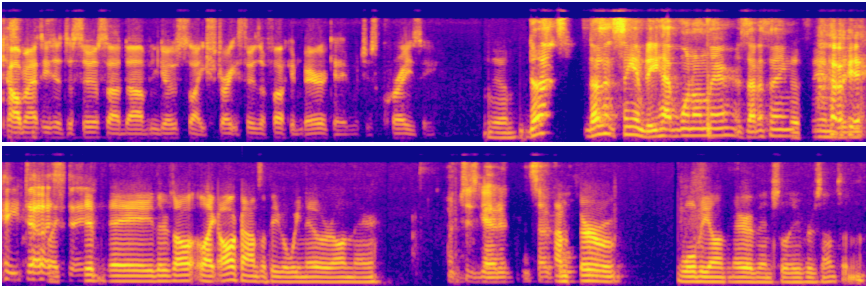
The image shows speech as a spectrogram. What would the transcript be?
Kyle Matthews hits a suicide dive and goes like straight through the fucking barricade, which is crazy. Yeah. does doesn't CMD have one on there? Is that a thing? That's Oh yeah, he does, like dude. Chip Day. There's all like all kinds of people we know are on there. Which is good. It's so I'm sure we'll be on there eventually for something.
